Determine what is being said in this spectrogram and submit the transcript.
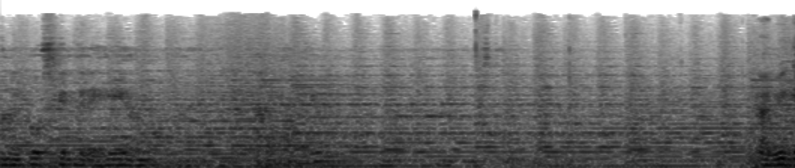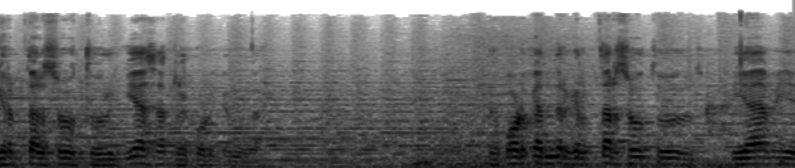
उनको शीघ्र ही हम गिरफ़्तार अभी गिरफ़्तार शो तो किया सर रिकॉर्ड के अंदर? रिकॉर्ड के अंदर गिरफ़्तार शो तो किया है अभी?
